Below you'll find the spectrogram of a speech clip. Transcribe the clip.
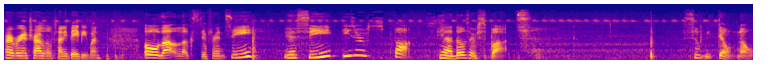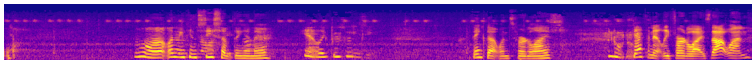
right, we're gonna try a little tiny baby one. Oh, that one looks different. See? You see? These are spots. Yeah, those are spots. So we don't know. Oh, that one you can see something in there. Yeah, like there's a... I think that one's fertilized. I don't know. Definitely fertilized. That one.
